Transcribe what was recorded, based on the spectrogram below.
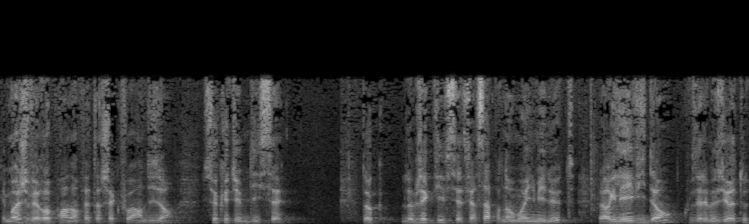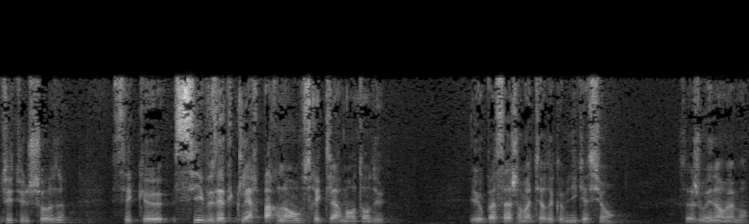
Et moi, je vais reprendre en fait à chaque fois en disant ce que tu me dis, c'est. Donc l'objectif, c'est de faire ça pendant au moins une minute. Alors il est évident que vous allez mesurer tout de suite une chose, c'est que si vous êtes clair parlant, vous serez clairement entendu. Et au passage, en matière de communication, ça joue énormément.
